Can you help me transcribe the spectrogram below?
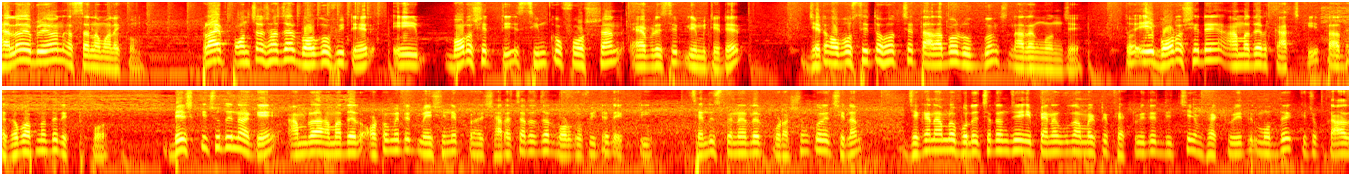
হ্যালো এভরিওয়ান আসসালামু আলাইকুম। প্রায় পঞ্চাশ হাজার বর্গফিটের এই বড় শেডটি সিমকো ফোরসান অ্যাব্রেসিভ লিমিটেডের, যেটা অবস্থিত হচ্ছে তারাবো রূপগঞ্জ নারায়ণগঞ্জে। তো এই বড় শেডে আমাদের কাজ কি তা দেখাবো আপনাদের একটু পর। বেশ কিছুদিন আগে আমরা আমাদের অটোমেটেড মেশিনে প্রায় সাড়ে চার হাজার বর্গফিটের একটি স্যান্ডউইচ প্যানেলের প্রোডাকশন করেছিলাম, যেখানে আমরা বলেছিলাম যে এই প্যানেলগুলো আমরা একটি ফ্যাক্টরিতে দিচ্ছি, এবং ফ্যাক্টরির মধ্যে কিছু কাজ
